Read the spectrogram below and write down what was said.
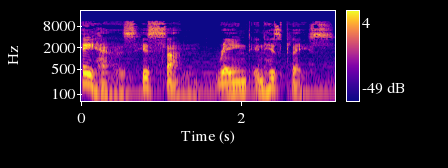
Ahaz his son reigned in his place.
